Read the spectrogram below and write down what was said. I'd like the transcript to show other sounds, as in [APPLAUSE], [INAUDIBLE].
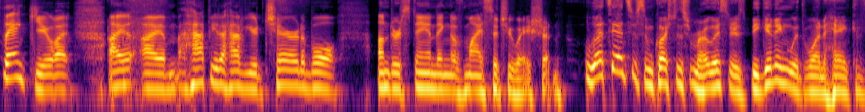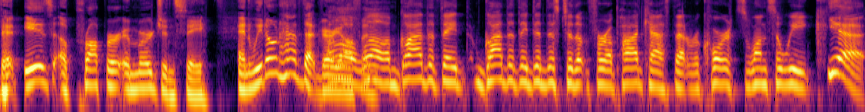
Thank you. I, I I am happy to have your charitable understanding of my situation. Let's answer some questions from our listeners, beginning with one, Hank, that is a proper emergency. And we don't have that very oh, often. Well, I'm glad that they I'm glad that they did this to the for a podcast that records once a week. Yeah.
